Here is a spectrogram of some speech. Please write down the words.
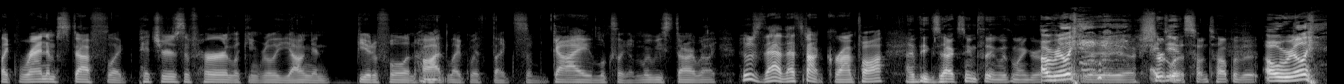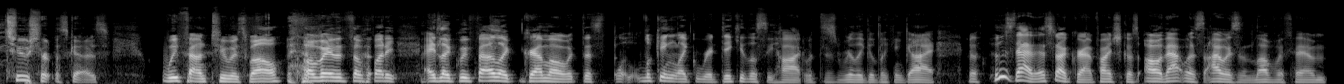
like random stuff, like pictures of her looking really young and beautiful and hot, mm-hmm. like with like some guy who looks like a movie star. We're like, who's that? That's not Grandpa. I have the exact same thing with my grandma. Oh, really? Yeah, yeah, yeah. Shirtless on top of it. Oh, really? Two shirtless guys. We found two as well. Oh man, that's so funny. And like we found like grandma with this looking like ridiculously hot with this really good looking guy. Like, Who's that? That's not grandpa. And she goes, Oh, that was I was in love with him.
